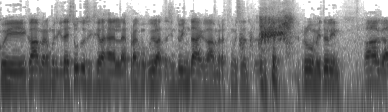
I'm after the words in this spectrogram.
kui kaamera muidugi täiesti uduseks ei lähe jälle, praegu ma kuivatasin tund aega kaamerat, kui ma seda ruumi tulin, aga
